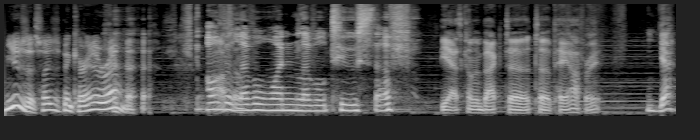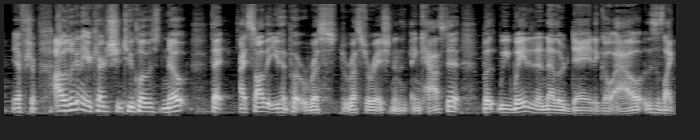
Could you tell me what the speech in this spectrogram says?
use this. so I've just been carrying it around. All the Awesome. level one, level two stuff. yeah, it's coming back to to pay off, right? Mhm. Yeah, yeah, for sure. I was looking at your character sheet too, Clovis. Note that I saw that you had put rest, restoration and, and cast it, but we waited another day to go out. This is like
